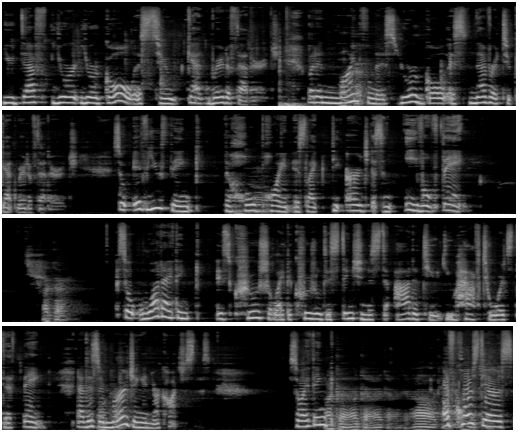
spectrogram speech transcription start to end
You def your your goal is to get rid of that urge. But in mindfulness, your goal is never to get rid of that urge. So if you think the whole mm. point is like the urge is an evil thing, Okay. So what I think is crucial, like the crucial distinction, is the attitude you have towards the thing that is Okay. emerging in your consciousness. So I think, Okay, okay, okay, okay. Oh, okay. of course, there's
